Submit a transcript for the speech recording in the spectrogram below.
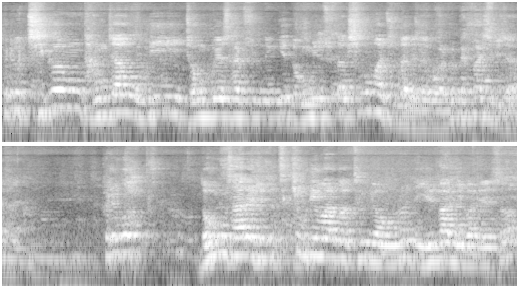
그리고 지금 당장 우리 정부에 살 수 있는 게 농민 수당 15만 준다 그래요. 월급 180이잖아요. 그리고 농사를 짓고 특히 우리 마을 같은 경우는 일반 입원해서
